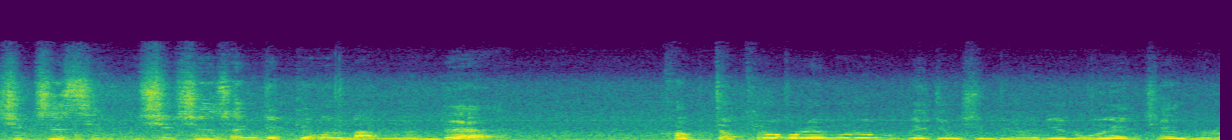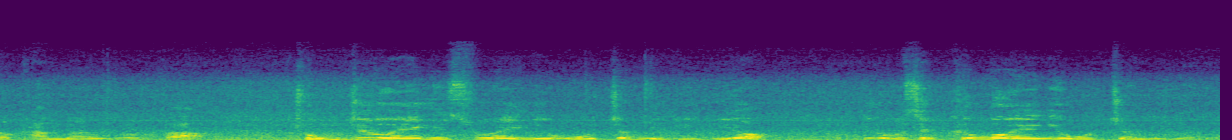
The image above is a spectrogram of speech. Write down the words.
식신, 식신생제격은 맞는데 컴퓨터 프로그램으로 무게중심 이론인 오행체형으로 감마한 것과 종조오행이 수오행이 5.6이고요. 이거 보세요. 금오행이 5.6이에요.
